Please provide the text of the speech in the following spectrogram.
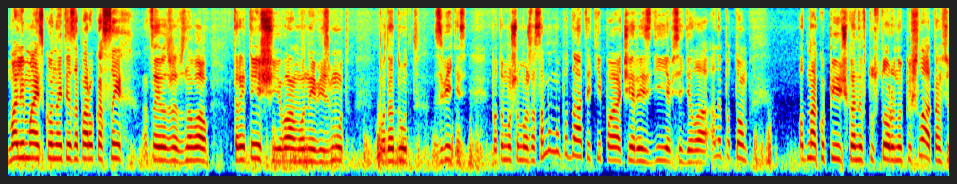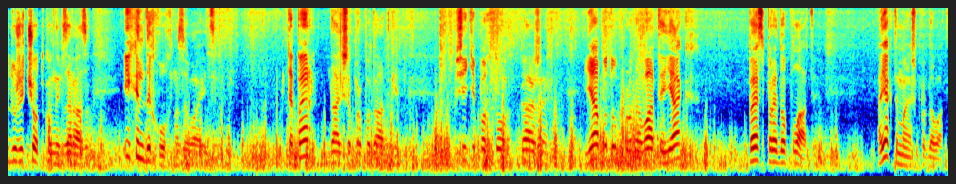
малімайського знайти за пару косих, а це я вже взнавав 3 тисячі і вам вони візьмуть, подадуть звітність. Тому що можна самому подати, типа через дії всі діла, але потім одна копієчка не в ту сторону пішла, а там все дуже чітко в них зараза. І хендехох називається. Тепер далі про податки. Всі, типу, хто каже, я буду продавати як без предоплати. А як ти маєш продавати?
